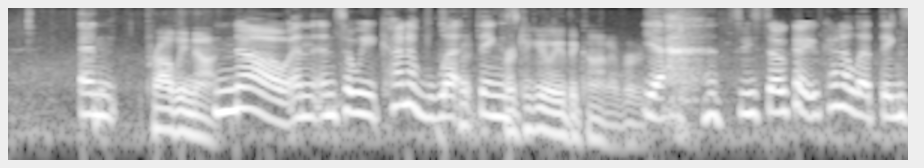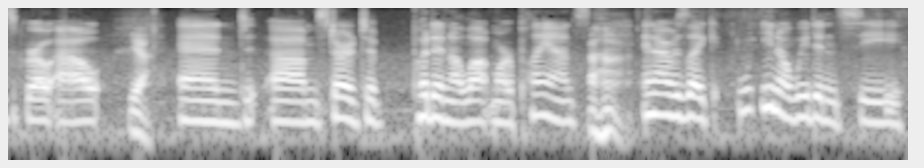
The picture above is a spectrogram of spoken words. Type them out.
And Probably not. no, and, and so we kind of let things Particularly the conifers. Yeah, so we so kind of let things grow out. Yeah. And um, started to put in a lot more plants. Uh-huh. And I was like, you know, we didn't see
